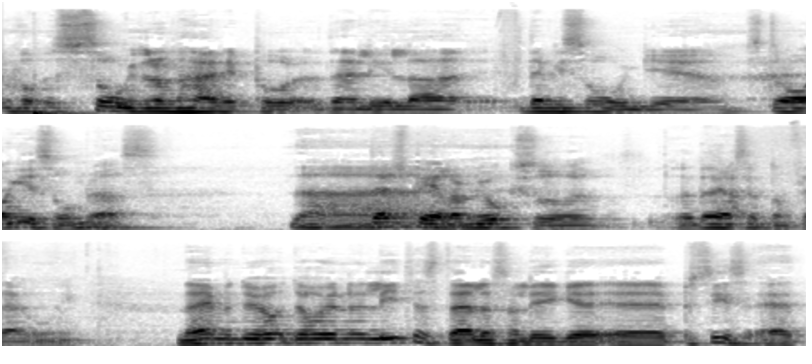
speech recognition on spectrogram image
v- såg du de här på den lilla... Där vi såg eh, Strage i somras. Nej. Där spelar de ju också... Där har jag sett dem flera gånger. nej men du, har- du har ju en litet ställe som ligger eh, precis ett,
